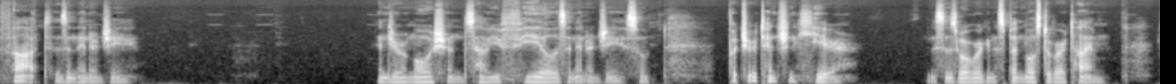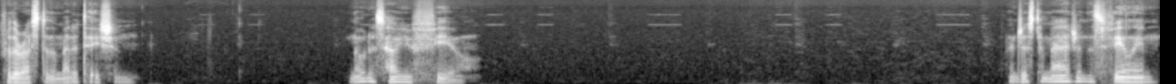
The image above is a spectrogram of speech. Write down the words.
Thought is an energy. And your emotions, how you feel, is an energy. So put your attention here. This is where we're going to spend most of our time for the rest of the meditation. Notice how you feel. And just imagine this feeling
